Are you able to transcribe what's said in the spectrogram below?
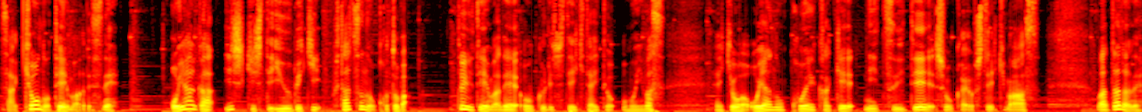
さあ今日のテーマはですね親が意識して言うべき2つの言葉というテーマでお送りしていきたいと思います。え今日は親の声かけについて紹介をしていきます。まあただね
